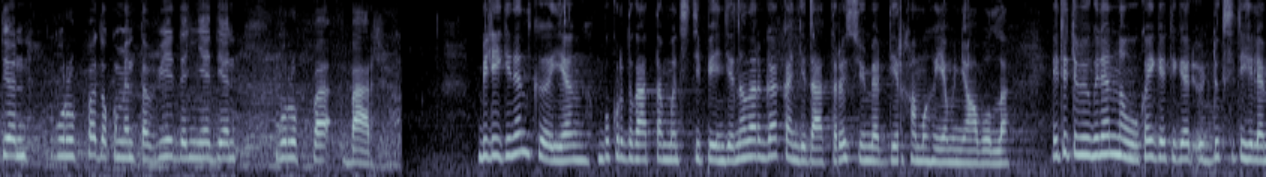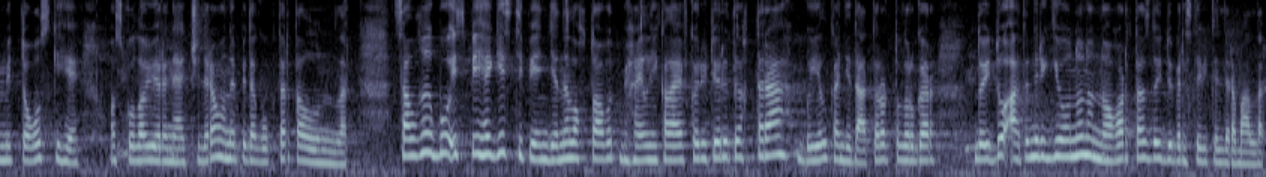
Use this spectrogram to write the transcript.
ден группа, документоведение ден группа бар. Билигинен кыйың, бу курдугаттаммыт стипендияларга кандидаттары сүймердир хамыгыя муняа болла. Эти түмүгүнен наука гетигер үрдүк ситихилеммит тоғыз кихе, оскола үйренәтчилері, оны педагогтар талынылар. Салғы бу испейхеге стипендияны лоқтабыт Михаил Николаевка рүтері тықтара, быйыл кандидаттар ортылыргар дойду атын регионын ноғар дойду представительдері балдар.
